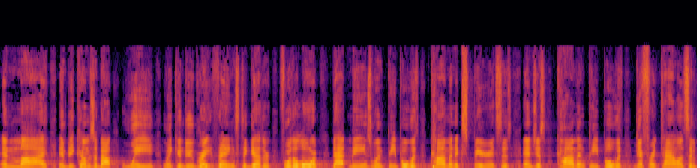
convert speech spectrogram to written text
and my and becomes about we, we can do great things together for the Lord. That means when people with common experiences and just common people with different talents and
